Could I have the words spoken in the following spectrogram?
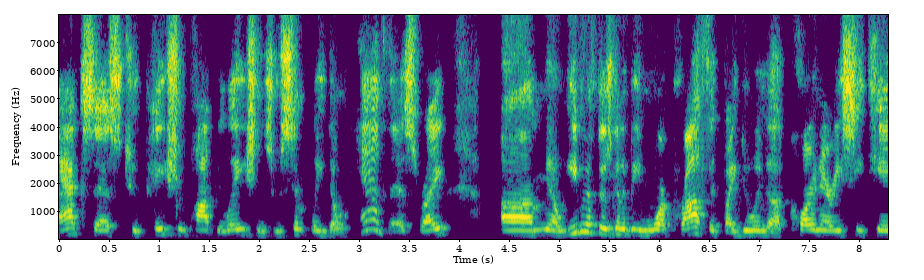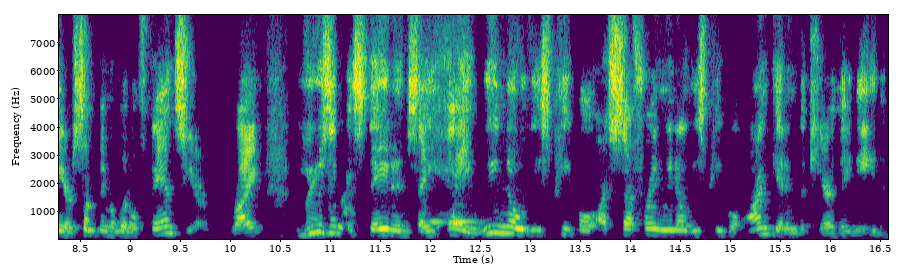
access to patient populations who simply don't have this, right? Um, you know, even if there's going to be more profit by doing a coronary CTA or something a little fancier, right? right? Using this data and say, hey, we know these people are suffering, we know these people aren't getting the care they need.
